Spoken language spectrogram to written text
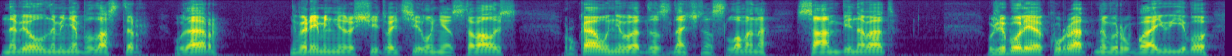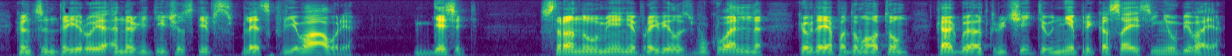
навел на меня бластер. Удар. Времени рассчитывать силу не оставалось. Рука у него однозначно сломана. Сам виноват. Уже более аккуратно вырубаю его концентрируя энергетический всплеск в его ауре. Десять. Странное умение проявилось буквально, когда я подумал о том, как бы отключить его, не прикасаясь и не убивая.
